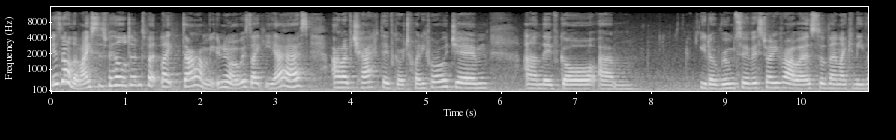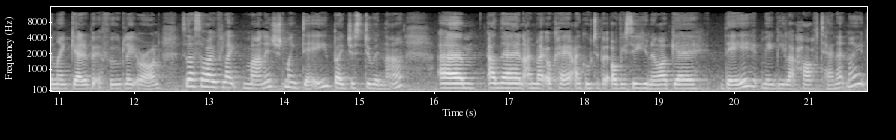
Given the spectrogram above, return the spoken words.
it's not the nicest for Hilton's, but like, damn, you know, it's like yes. And I've checked; they've got a 24 hour gym, and they've got um, you know, room service 24 hours. So then I can even like get a bit of food later on. So that's how I've like managed my day by just doing that. Um, and then I'm like, okay, I go to bed. Obviously, you know, I'll get there maybe like half 10 at night.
